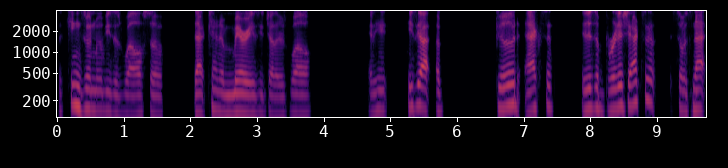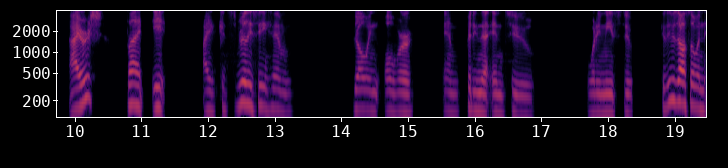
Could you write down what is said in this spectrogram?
the Kingsman movies as well. So that kind of marries each other as well. And he he's got a good accent. It is a British accent, so it's not Irish, but it I could really see him going over and fitting that into what he needs to. Because he was also in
